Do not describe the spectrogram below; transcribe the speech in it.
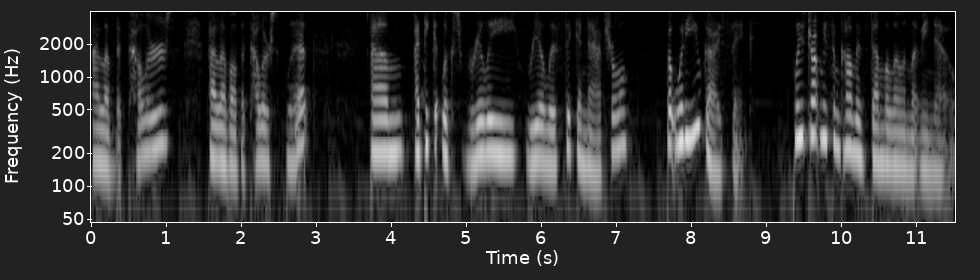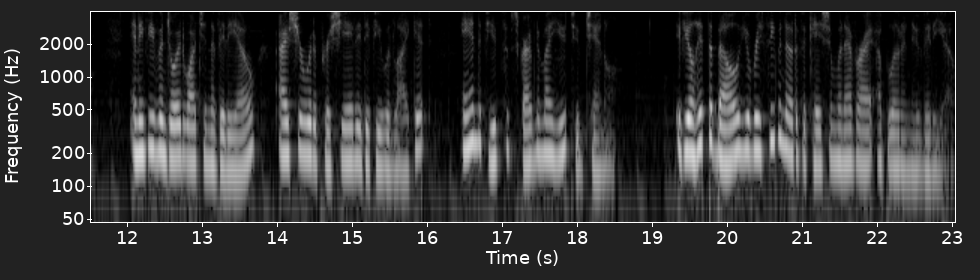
I love the colors. I love all the color splits. Um, I think it looks really realistic and natural. But what do you guys think? Please drop me some comments down below and let me know. And if you've enjoyed watching the video, I sure would appreciate it if you would like it and if you'd subscribe to my YouTube channel. If you'll hit the bell, you'll receive a notification whenever I upload a new video.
